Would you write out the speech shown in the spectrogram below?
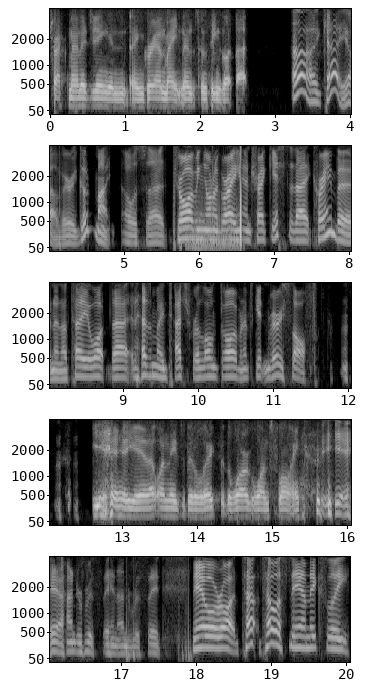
track managing and, and ground maintenance and things like that. Oh, okay. Yeah, very good, mate. I was uh, driving on a greyhound track yesterday at Cranbourne, and I tell you what, uh, it hasn't been touched for a long time, and it's getting very soft. Yeah, yeah, that one needs a bit of work, but the Warragul one's flying. yeah, hundred percent, hundred percent. Now, all right, tell, tell us now, nextly,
